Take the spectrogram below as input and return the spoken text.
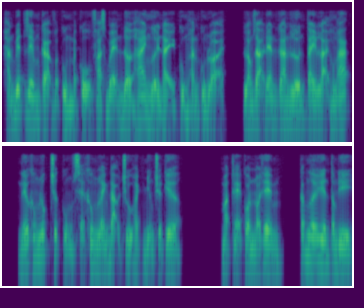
Hắn biết dêm cạ và cùng michael fassbender hai người này cùng hắn cùng loại lòng dạ đen gan lớn tay lại hung ác nếu không lúc trước cũng sẽ không lãnh đạo chủ hạch những chuyện kia. Mặt thẻ còn nói thêm các ngươi yên tâm đi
